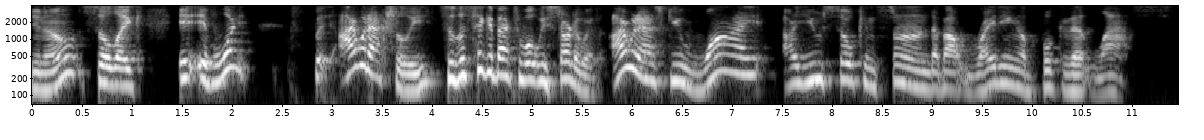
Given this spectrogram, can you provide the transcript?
You know, so like i- if what, but I would actually. So let's take it back to what we started with. I would ask you, why are you so concerned about writing a book that lasts?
